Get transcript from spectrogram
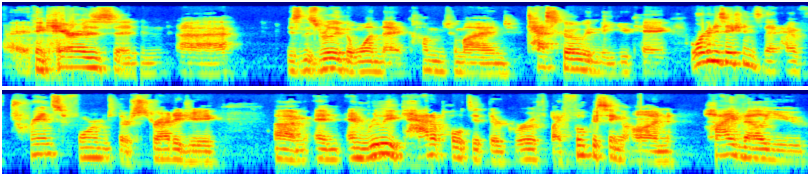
I think Harrah's and uh, is this really the one that come to mind. Tesco in the UK, organizations that have transformed their strategy um, and and really catapulted their growth by focusing on high value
